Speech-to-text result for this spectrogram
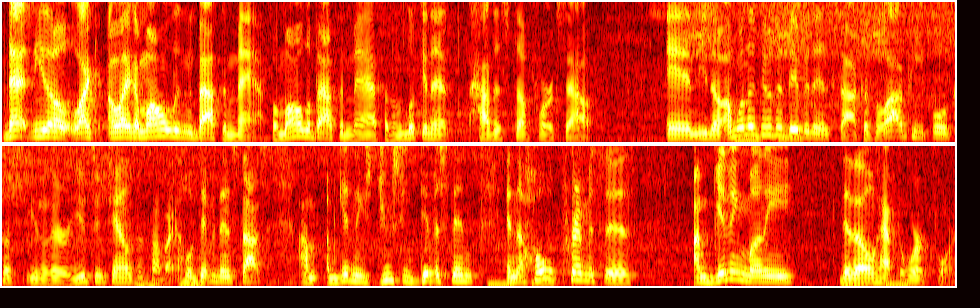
That, you know, like, like I'm all in about the math. I'm all about the math and I'm looking at how this stuff works out. And, you know, I'm going to do the dividend stock because a lot of people, because, you know, there are YouTube channels that talk about, oh, dividend stocks, I'm, I'm getting these juicy dividends. And the whole premise is I'm getting money that I don't have to work for.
